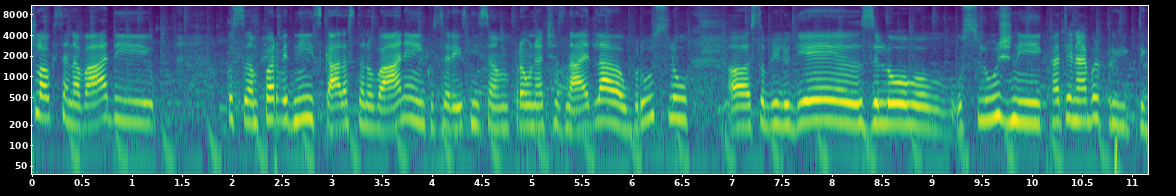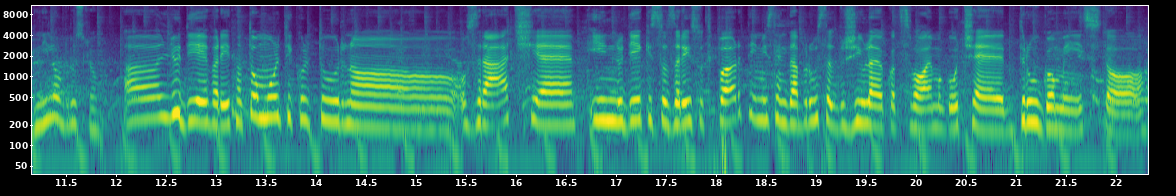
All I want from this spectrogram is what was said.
človek se navadi. Ko sem prve dni iskala stanovanje in ko se res nisem prav neče znajdla v Bruslu, so bili ljudje zelo uslužni. Kaj ti je najbolj pritegnilo v Bruslu? Ljudje, verjetno to multikulturno ozračje in ljudje, ki so zares odprti. Mislim, da Bruselj doživljajo kot svoje mogoče drugo mesto,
